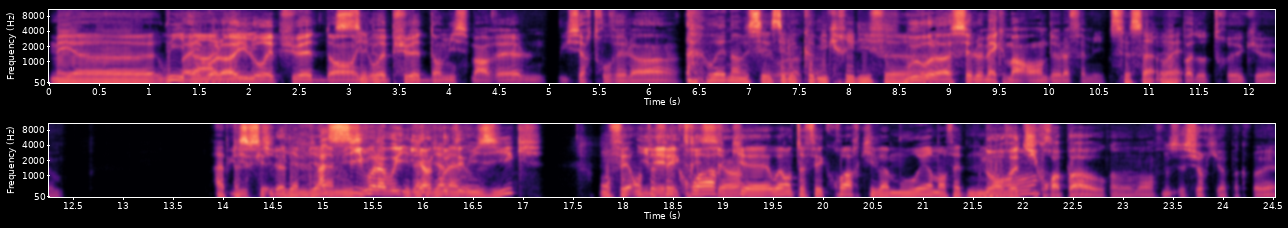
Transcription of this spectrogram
Mais euh, oui, Bah, ben, voilà, lui- il aurait pu être dans, il le- aurait pu être dans Miss Marvel. Il s'est retrouvé là. ouais, non, mais c'est Voilà, le comic relief. euh, Oui, voilà, c'est le mec marrant de la famille. C'est ça, ouais. Pas d'autres trucs. Ah, parce qu'il aime bien Ah, la si, musique. voilà, oui, il, il y a aime un bien la côté- musique. On fait, on Il te fait croire que, ouais, on te fait croire qu'il va mourir, mais en fait, non. Non, en fait, t'y crois pas à aucun moment. Enfin, c'est sûr qu'il va pas crever.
